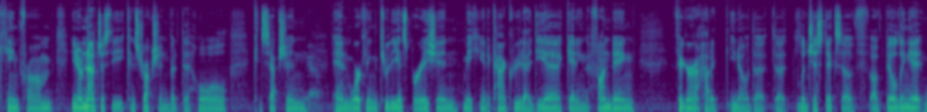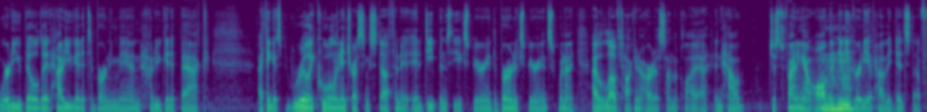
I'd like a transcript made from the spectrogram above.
came from you know not just the construction but the whole conception Yeah. and working through the inspiration making it a concrete idea getting the funding figuring out how to you know the the logistics of of building it. Where do you build it? How do you get it to burning man? How do you get it back? I think it's really cool and interesting stuff and it, it deepens the experience the burn experience. When i i love talking to artists on the playa and how just finding out all the mm-hmm. nitty gritty of how they did stuff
